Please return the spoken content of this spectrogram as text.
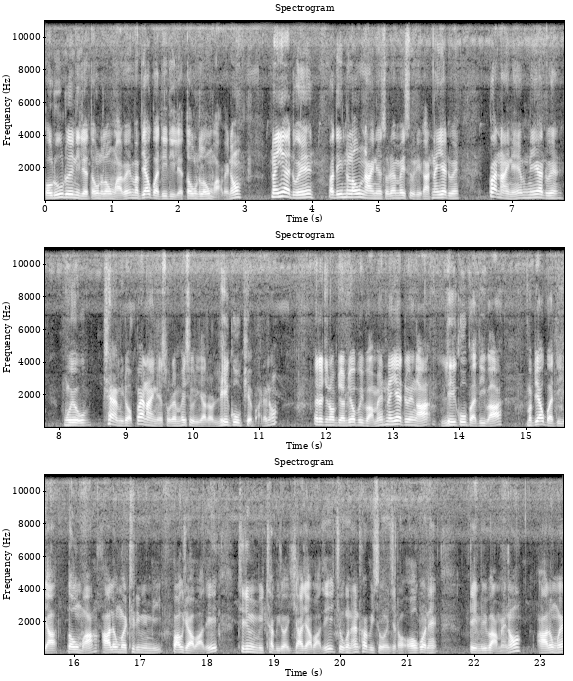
ဗုဒ္ဓဦးတွင်းနေလဲသုံးတလုံးပါပဲမပြောက်ပတ်တီးတွေလဲသုံးတလုံးပါပဲနော်နှစ်ရက်တွင်ပတ်တီးနှလုံးနိုင်တယ်ဆိုတော့မိတ်ဆွေတွေကနှစ်ရက်တွင်ပတ်နိုင်တယ်နှစ်ရက်တွင်ငွေကိုဖြန့်ပြီးတော့ပတ်နိုင်တယ်ဆိုတော့မိတ်ဆွေတွေကတော့၄ကိုဖြစ်ပါတယ်နော်အဲ့တော့ကျွန်တော်ပြန်ပြောပြပါမယ်နှစ်ရက်တွင်က၄ကိုပတ်တီးပါ မပြောက်ပတ်တီးက3ပါအားလုံးပဲထိထိမိမိပေါက်ကြပါစေထိထိမိမိထပ်ပြီးတော့ရကြပါစေဂျိုကန်တန်းထွက်ပြီးဆိုရင်ကျွန်တော်အောကွက်နဲ့တင်ပေးပါမယ်နော်အားလုံးပဲ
